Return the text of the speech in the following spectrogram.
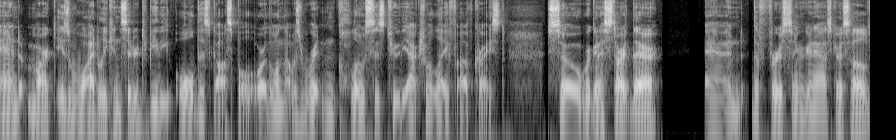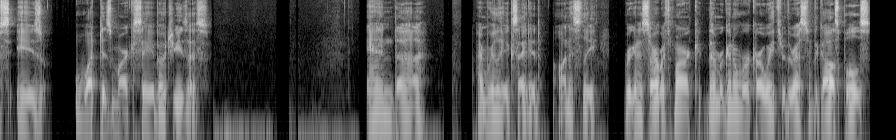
And Mark is widely considered to be the oldest Gospel, or the one that was written closest to the actual life of Christ. So we're going to start there. And the first thing we're going to ask ourselves is what does Mark say about Jesus? And uh, I'm really excited, honestly. We're going to start with Mark, then we're going to work our way through the rest of the Gospels.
